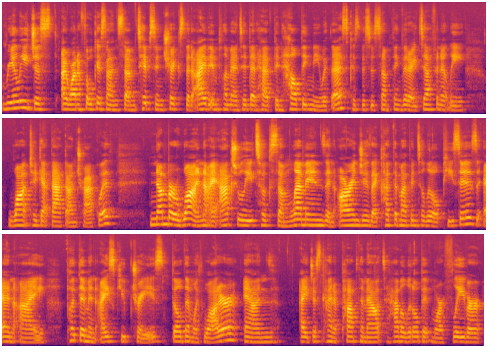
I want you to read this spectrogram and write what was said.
really, just I want to focus on some tips and tricks that I've implemented that have been helping me with this because this is something that I definitely want to get back on track with. Number one, I actually took some lemons and oranges, I cut them up into little pieces, and I put them in ice cube trays, filled them with water, and I just kind of pop them out to have a little bit more flavor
